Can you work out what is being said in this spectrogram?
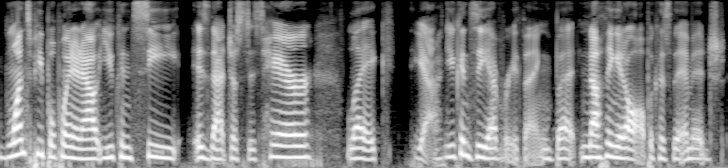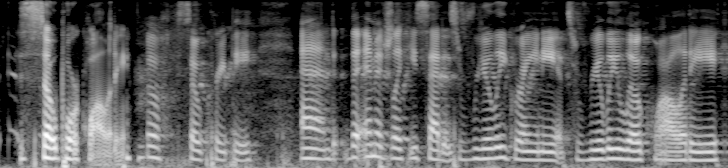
once people point it out, you can see is that just his hair? Like yeah, you can see everything, but nothing at all because the image is so poor quality. Ugh, so creepy. And the image, like you said, is really grainy. It's really low quality.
